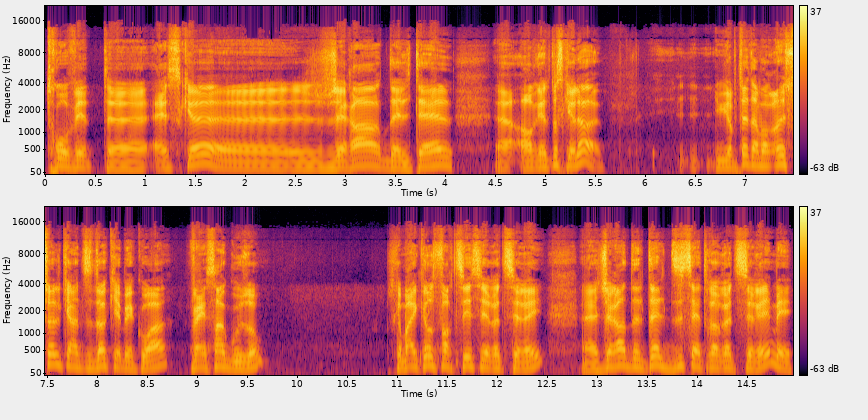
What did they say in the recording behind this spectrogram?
trop vite? est-ce que Gérard Deltel aurait... Parce que là, il va peut-être avoir un seul candidat québécois, Vincent Gouzeau. Parce que Michael Fortier s'est retiré. Gérard Deltel dit s'être retiré, mais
